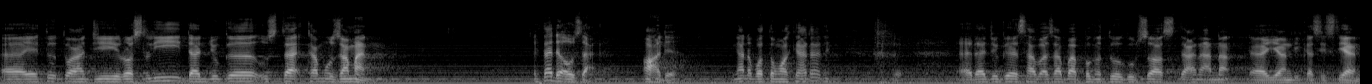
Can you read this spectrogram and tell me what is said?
uh, iaitu Tuan Haji Rosli dan juga Ustaz Kamu Zaman. Eh tak ada Ustaz? Ah ada. Ingat nak potong makan dah ni. uh, dan juga sahabat-sahabat pengetua besar serta anak-anak uh, yang dikasih sekian.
